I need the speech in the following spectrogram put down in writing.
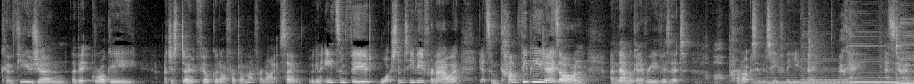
Confusion, a bit groggy. I just don't feel good after I've done that for a night. So we're going to eat some food, watch some TV for an hour, get some comfy PJs on, and then we're going to revisit our productivity for the evening. Okay, let's do it.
